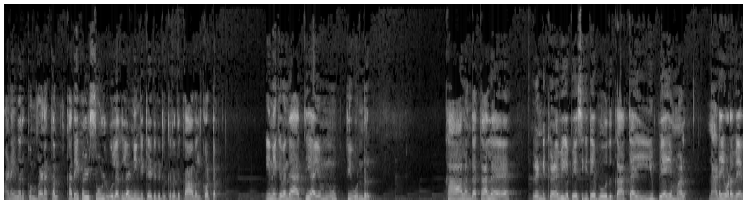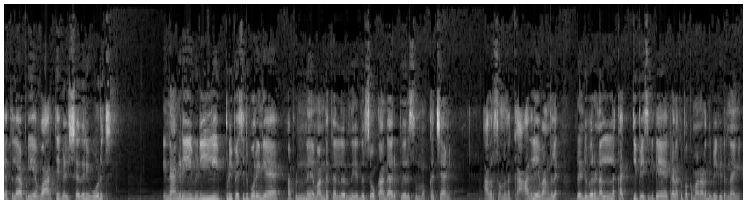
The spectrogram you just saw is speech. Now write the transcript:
அனைவருக்கும் வணக்கம். கதைகள் சூழ் உலகில் நீங்க கேட்டுக்கிட்டு இருக்கிறது காவல் கோட்டம். இன்னைக்கு வந்து அத்தியாயம் நூத்தி ஒன்று. காலங்காத்தால ரெண்டு கிழவிய பேசிக்கிட்டே போகுது காத்தாயும் பேயம்மாளும் நடையோட வேகத்துல அப்படியே வார்த்தைகள் செதறி ஓடுச்சு. என்னங்கடி விடிய இப்படி பேசிட்டு போறீங்க? அப்படின்னு மந்தக்கல்ல இருந்து எதிர்த்து உட்காந்தாரு பெருசு மொக்கச்சாமி. அவர் சொன்னதை காதலே வாங்கல. ரெண்டு பேரும் நல்லா கத்தி பேசிக்கிட்டே கிழக்கு பக்கமா நடந்து போய்கிட்டு இருந்தாங்க.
